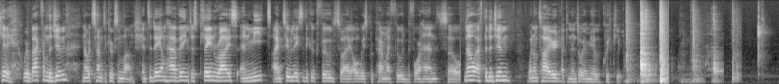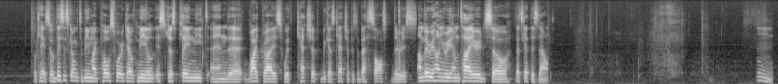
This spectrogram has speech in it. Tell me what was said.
Okay, we're back from the gym. Now it's time to cook some lunch. And today I'm having just plain rice and meat. I'm too lazy to cook food, so I always prepare my food beforehand. So now after the gym, when I'm tired, I can enjoy a meal quickly. Okay, so this is going to be my post-workout meal. It's just plain meat and uh, white rice with ketchup because ketchup is the best sauce there is. I'm very hungry, I'm tired, so let's get this down. Mm.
